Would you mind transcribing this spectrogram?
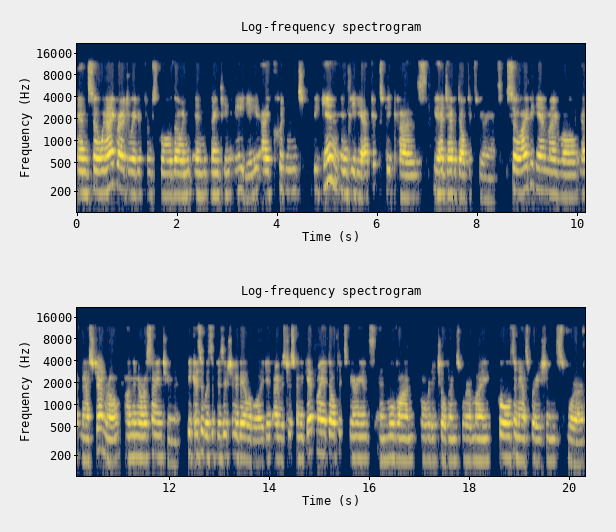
And so when I graduated from school, though, in, in 1980, I couldn't begin in pediatrics because you had to have adult experience. So I began my role at Mass General on the neuroscience unit because it was a position available. I did. I was just going to get my adult experience and move on over to children's, where my goals and aspirations were.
